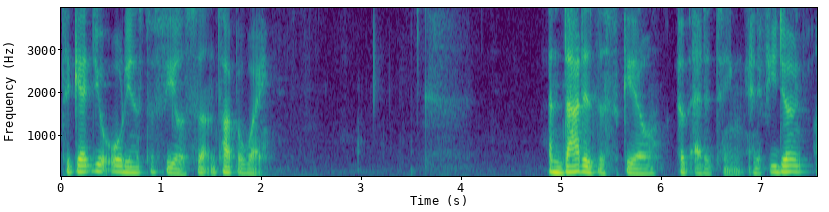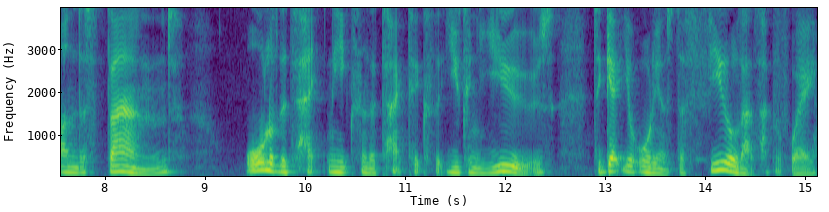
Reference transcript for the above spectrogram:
to get your audience to feel a certain type of way. And that is the skill of editing. And if you don't understand all of the techniques and the tactics that you can use to get your audience to feel that type of way,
